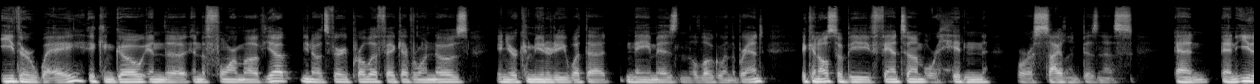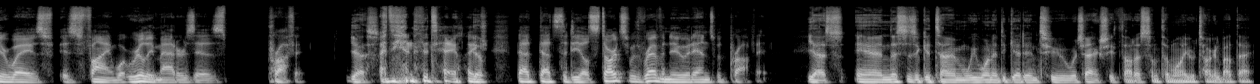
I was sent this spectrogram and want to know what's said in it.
either way. It can go in the in the form of, yep, you know, it's very prolific. Everyone knows in your community what that name is and the logo and the brand. It can also be phantom or hidden or a silent business. And and either way is is fine. What really matters is profit. yes. At the end of the day, like Yep. that that's the deal. It starts with revenue, it ends with profit. Yes. And this is a good time we wanted to get into, which I actually thought of something while you were talking about that.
